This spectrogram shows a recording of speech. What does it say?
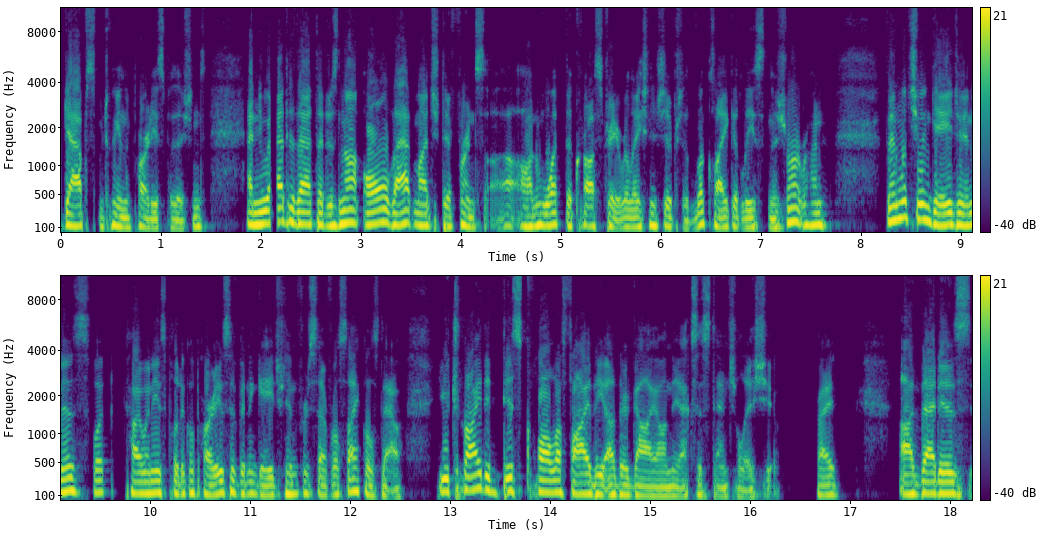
gaps between the parties' positions. And you add to that that there's not all that much difference uh, on what the cross-strait relationship should look like, at least in the short run. Then what you engage in is what Taiwanese political parties have been engaged in for several cycles now. You try to disqualify the other guy on the existential issue, right? Uh, that is,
